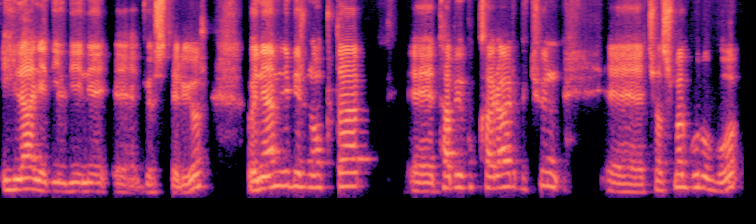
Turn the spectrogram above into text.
ihlal edildiğini e, gösteriyor. Önemli bir nokta e, tabii bu karar bütün e, çalışma grubu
